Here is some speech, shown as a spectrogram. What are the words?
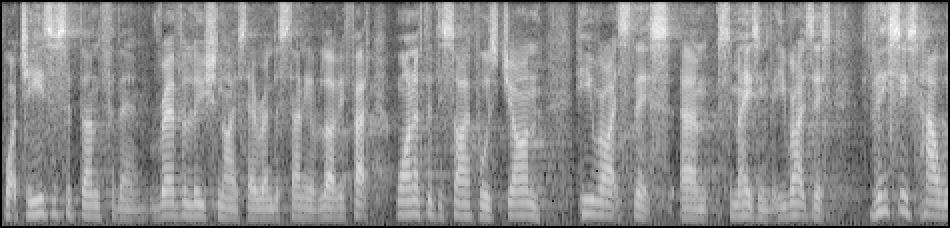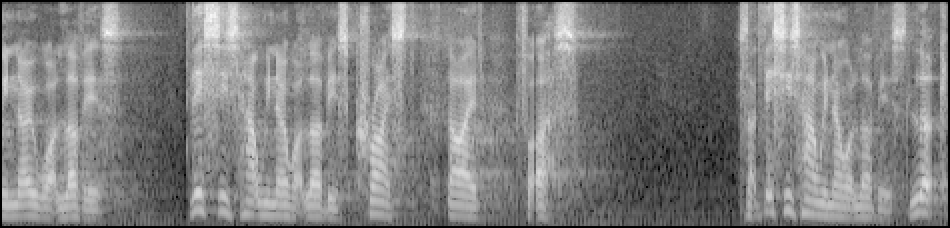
What Jesus had done for them revolutionized their understanding of love. In fact, one of the disciples, John, he writes this. Um, it's amazing, but he writes this this is how we know what love is. This is how we know what love is. Christ died for us. He's like, this is how we know what love is. Look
